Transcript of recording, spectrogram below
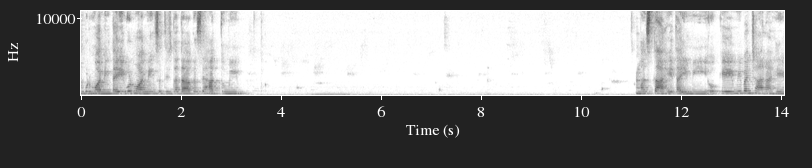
गुड मॉर्निंग ताई गुड मॉर्निंग सतीश दादा. कसे आहात तुम्ही? मस्त आहे ताई मी. ओके मी पण छान आहे.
